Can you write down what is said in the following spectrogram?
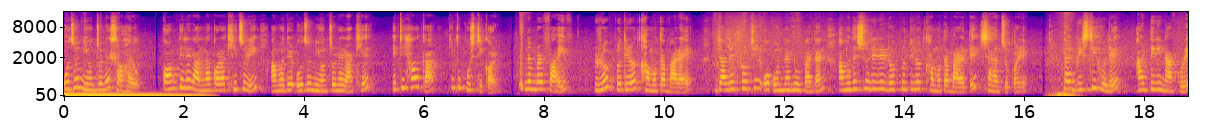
ওজন নিয়ন্ত্রণে সহায়ক। কম তেলে রান্না করা খিচুড়ি আমাদের ওজন নিয়ন্ত্রণে রাখে। এটি হালকা কিন্তু পুষ্টিকর। নাম্বার ফাইভ রোগ প্রতিরোধ ক্ষমতা বাড়ায়। ডালের প্রোটিন ও অন্যান্য উপাদান আমাদের শরীরের রোগ প্রতিরোধ ক্ষমতা বাড়াতে সাহায্য করে। তাই বৃষ্টি হলে আর দেরি না করে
